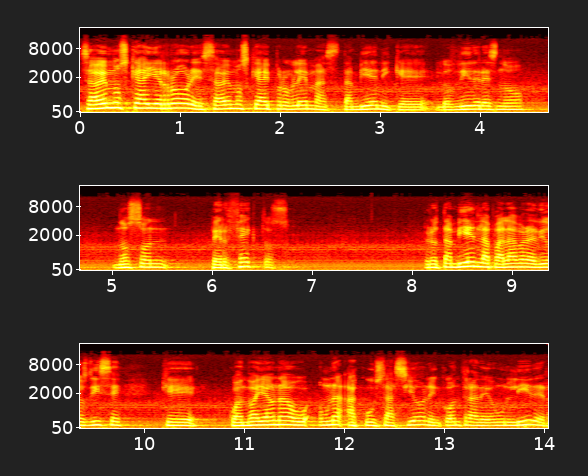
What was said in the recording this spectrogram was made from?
Sabemos que hay errores, sabemos que hay problemas también y que los líderes no, no son perfectos. Pero también la palabra de Dios dice que cuando haya una, una acusación en contra de un líder,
